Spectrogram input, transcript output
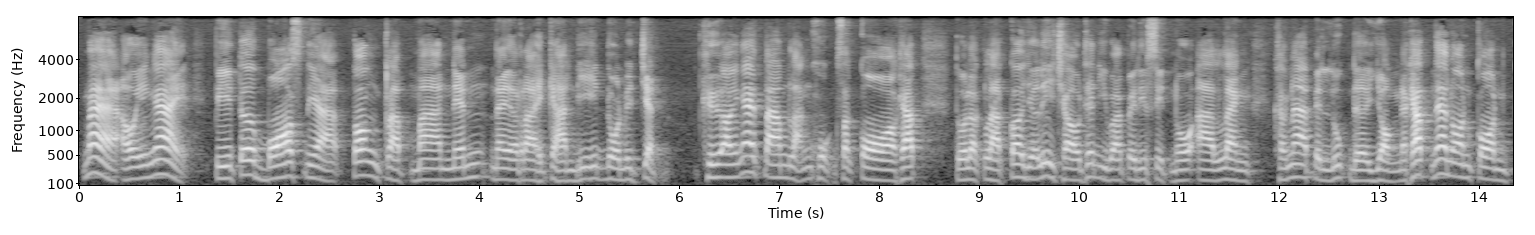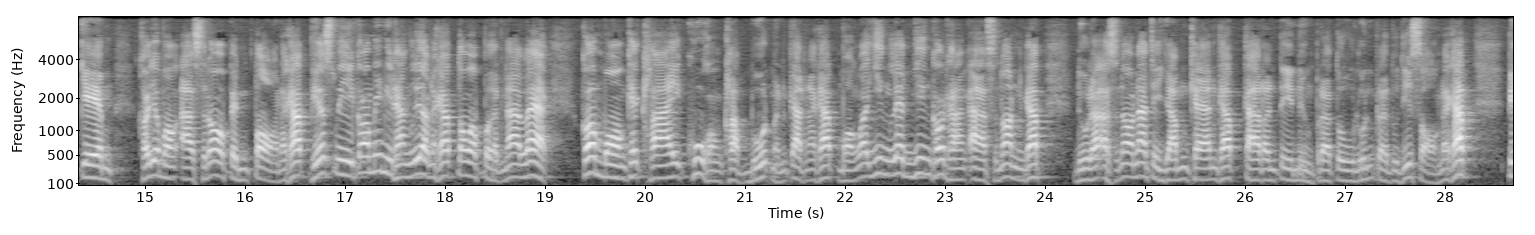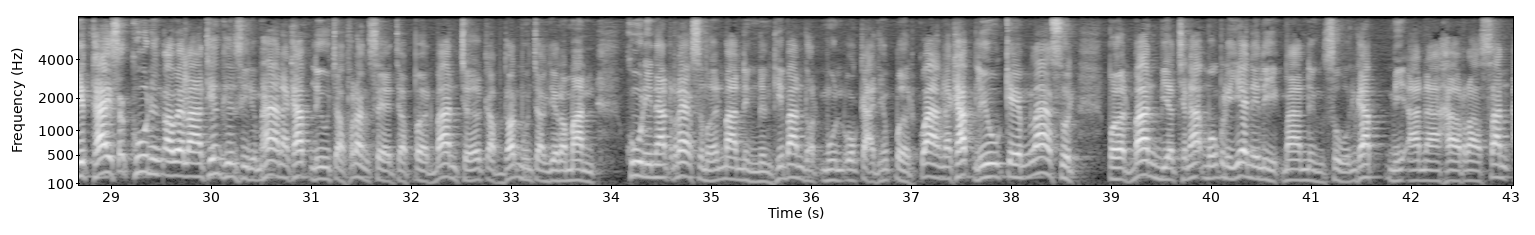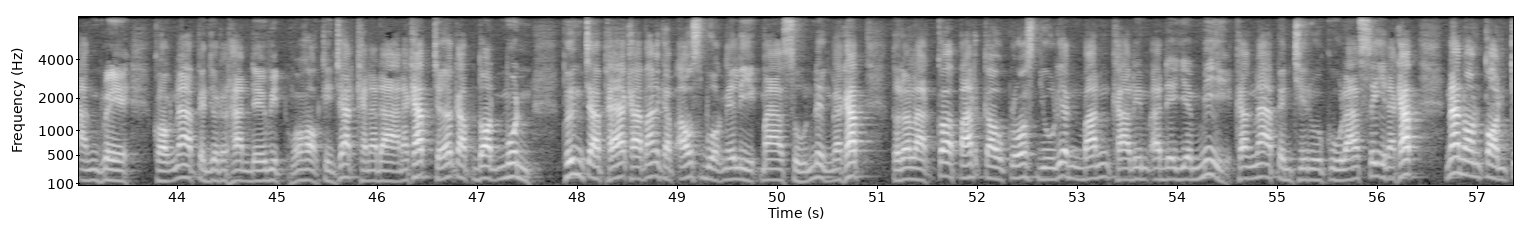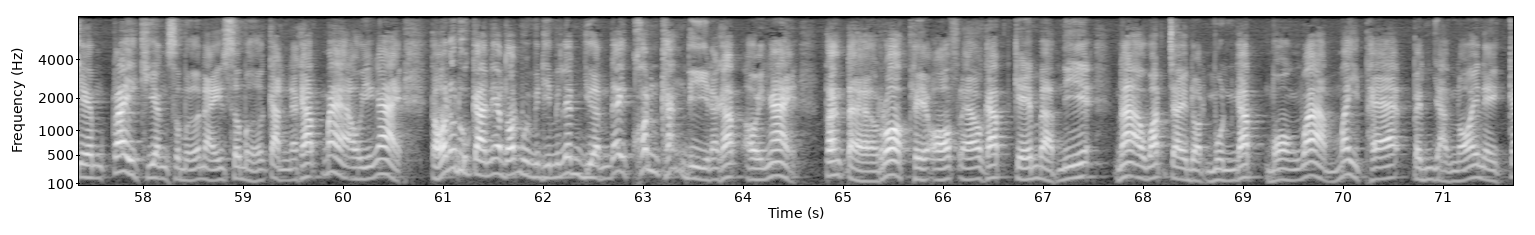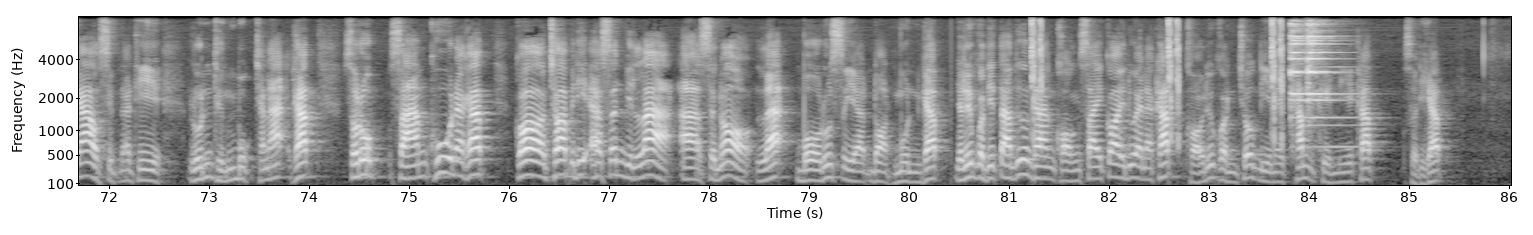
แม่เอาง่ายๆ ปีเตอร์บอสเนี่ยต้องกลับมาเน้นในรายการนี้โดนไป 7 คือเอาง่ายๆตามหลัง 6 สกอร์ครับ ตัวหลักๆ ก็เยอรี่ชาวเทนอีวานเปริสิตโนอาแลงข้างหน้าเป็นลุกเดยองนะครับ แน่นอนก่อนเกม เขาจะมองอาร์เซนอลเป็นต่อนะครับ PSV ก็ไม่มีทางเลือกนะครับ ต้องมาเปิดหน้าแรก ก็มองคล้ายๆคู่ของคลับบูธเหมือนกันนะครับมองว่ายิ่งเล่นยิ่งเข้าทางอาร์เซนอลครับดูแล้วอาร์เซนอลน่าจะย้ำแค้นครับการันตี 1 ประตูลุ้นประตูที่ 2 นะครับ ปิดท้ายสักคู่หนึ่งเอาเวลาเที่ยงคืน 45 นะครับลิวจากฝรั่งเศสจะเปิดบ้านเจอกับดอทมุนจากเยอรมัน คู่นี้นัดแรกเสมอมา 1-1 ที่บ้านดอทมุนโอกาสยังเปิดกว้างนะครับลิวเกมล่าสุด เปิดบ้านเบียดชนะมงปรีเย่ในลีกมา 1-0 ครับมีอานาฮาราซันอังเดรของหน้าเป็นโยนาธานเดวิดหัวหอกทีมชาติแคนาดานะครับเจอกับดอทมุน เพิ่งจะแพ้คาบ้านกับอัลส์บวกในลีกมา 0-1 นะครับ ตัวหลักก็ปาร์ตเกาโกรสยูเลียนบันคาริมอเดเยมี่ข้างหน้าเป็นชิรูกูลาซี่นะครับแน่นอนก่อนเกมใกล้เคียงเสมอไหนเสมอกันนะครับแม่เอาง่ายๆแต่ว่าฤดูกาลนี้ดอร์ทมุนด์เป็นทีมที่เล่นเยือนได้ค่อนข้างดีนะครับเอาง่ายๆ ตั้งแต่รอบเพลย์ออฟแล้วครับ เกมแบบนี้น่าวัดใจดอทมุนครับ มองว่าไม่แพ้เป็นอย่างน้อยใน 90 นาทีลุ้นถึงบุกชนะครับ สรุป 3 คู่นะครับ ก็ชอบไปที่แอสตันวิลล่าอาร์เซนอลและโบรุเซียดอทมุนครับ อย่าลืมกดติดตามทุกช่องทางของไซก้อยด้วยนะครับ ขอให้ทุกคนโชคดีในค่ำคืนนี้ครับ สวัสดีครับ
